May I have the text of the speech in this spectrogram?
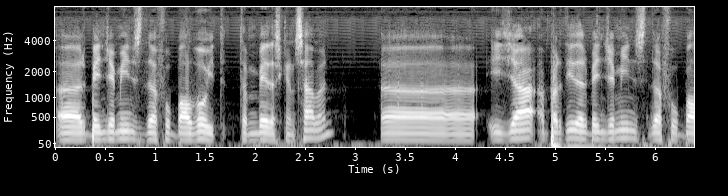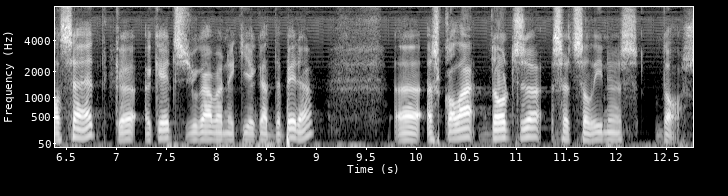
eh, els benjamins de futbol 8 també descansaven. Eh, i ja a partir dels benjamins de futbol 7, que aquests jugaven aquí a Cat de Pere, eh, escolar 12, Set Salines 2.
